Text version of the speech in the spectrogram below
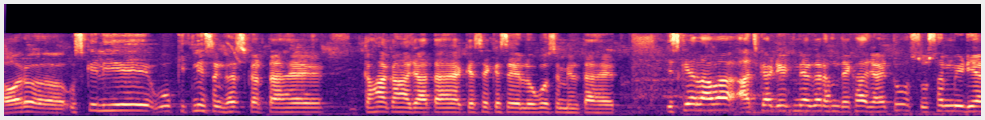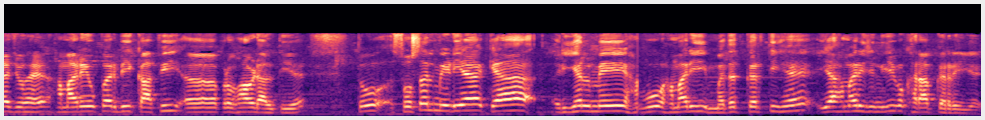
और उसके लिए वो कितने संघर्ष करता है, कहाँ कहाँ जाता है, कैसे कैसे लोगों से मिलता है। इसके अलावा आज का डेट में अगर हम देखा जाए तो सोशल मीडिया जो है हमारे ऊपर भी काफ़ी प्रभाव डालती है। तो सोशल मीडिया क्या रियल में वो हमारी मदद करती है या हमारी ज़िंदगी को ख़राब कर रही है?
